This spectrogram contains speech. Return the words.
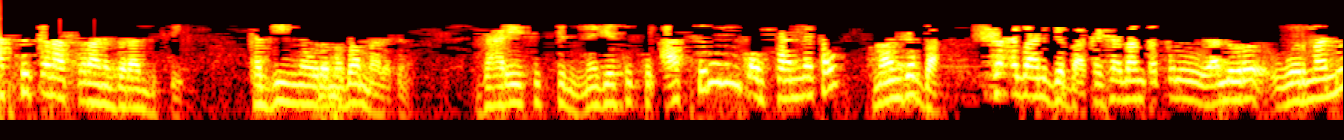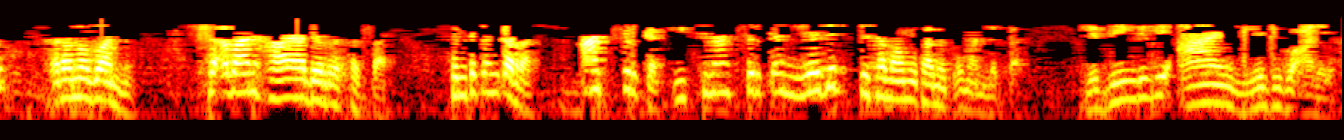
አስር ቀን አፍጠራ ነበር አንድ ሴት ከዚህኛው ረመዳን ማለት ነው። ዛሬ ስትል ነገ ስትል አስሩንም ቀን ሳነካው ማን ገባ? ሸዕባን ገባ። ከሸዕባን ቀጥሎ ያለው ወር ማን ነው? ረመዳን ነው። ሸዕባን ሀያ ደረሰባት። ስንት ቀን ቀራ? አስር ቀን። ይችን አስር ቀን የግድ ተማሙታ መጾም አለባት። የዚህን ጊዜ አይን የጅቡ አለይሃ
